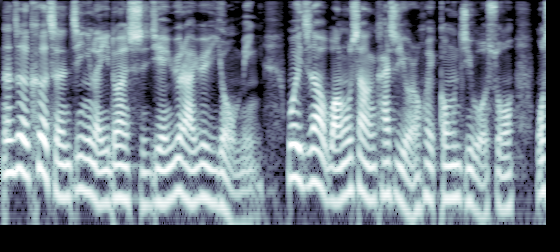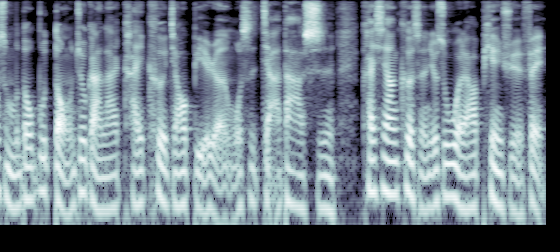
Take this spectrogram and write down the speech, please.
那这个课程经营了一段时间，越来越有名。我也知道网络上开始有人会攻击我说，我什么都不懂就敢来开课教别人，我是假大师，开线上课程就是为了要骗学费，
